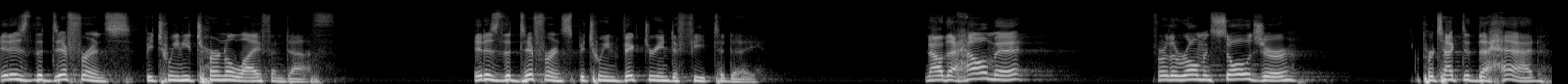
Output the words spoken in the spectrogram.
it is the difference between eternal life and death. It is the difference between victory and defeat today. Now, the helmet for the Roman soldier protected the head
